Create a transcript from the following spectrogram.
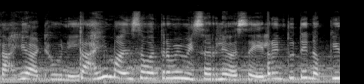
काही आठवणी काही माणसं मात्र मी विसरले असेल परंतु ते नक्की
